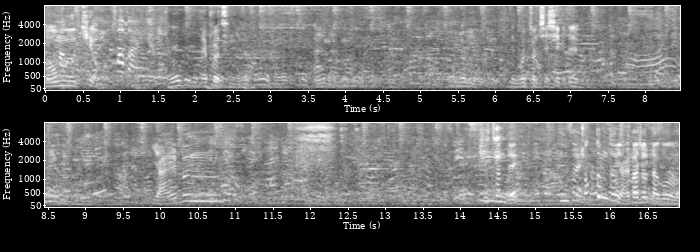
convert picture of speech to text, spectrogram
너무 다 튀어. 못 찾아요. 애플워치입니다 모토 71 얇은 비슷한데 조금 더 얇아졌다고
